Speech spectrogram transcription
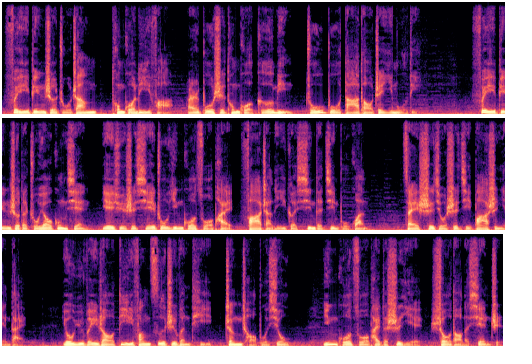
费边社主张通过立法，而不是通过革命，逐步达到这一目的。费边社的主要贡献，也许是协助英国左派发展了一个新的进步观。在19世纪80年代，由于围绕地方自治问题争吵不休，英国左派的视野受到了限制。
